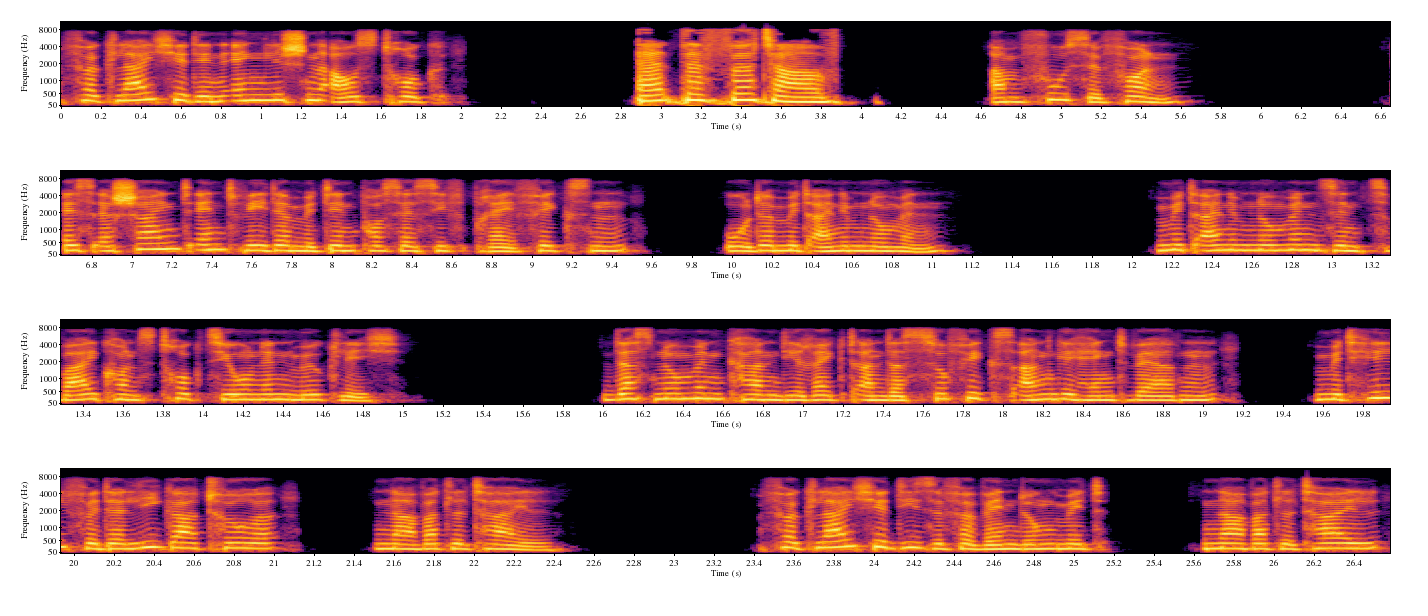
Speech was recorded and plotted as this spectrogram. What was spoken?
Vergleiche den englischen Ausdruck At the foot of. am Fuße von. Es erscheint entweder mit den Possessivpräfixen oder mit einem Nomen. Mit einem Nomen sind zwei Konstruktionen möglich. Das Nomen kann direkt an das Suffix angehängt werden, mit Hilfe der Ligatur, Navatl-Teil. Vergleiche diese Verwendung mit Navatl-Teil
